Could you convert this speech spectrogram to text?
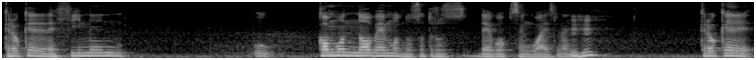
creo que definen cómo no vemos nosotros DevOps en Wiseline. Creo que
